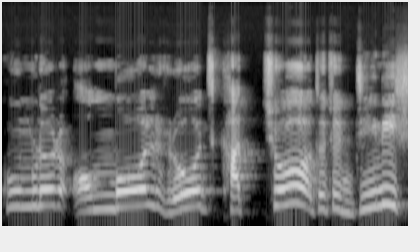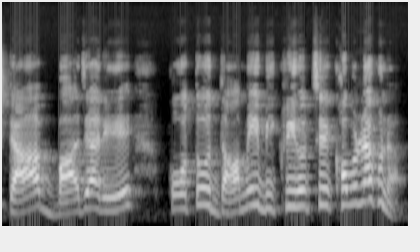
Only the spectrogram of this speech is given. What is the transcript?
কুমড়োর অম্বল রোজ খাচ্ছ, অথচ জিনিসটা বাজারে কত দামে বিক্রি হচ্ছে খবর রাখো না।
